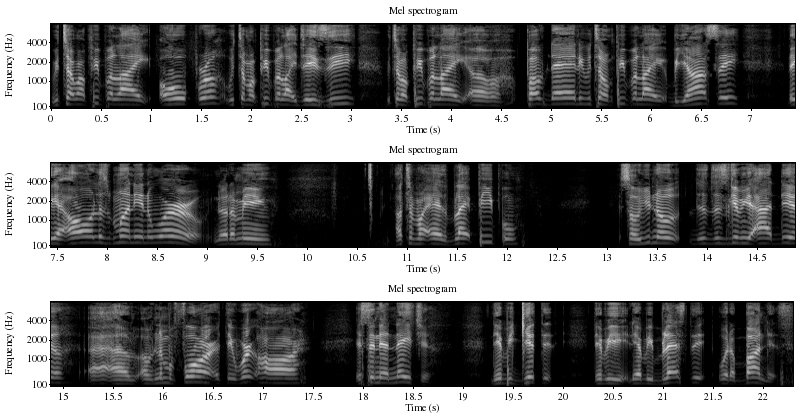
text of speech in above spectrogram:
We talk about people like Oprah. We talk about people like Jay Z. We talk about people like uh, Puff Daddy. We talk about people like Beyonce. They got all this money in the world. You know what I mean? I'm talking about as black people. So you know, this, this giving you an idea uh, of number four. If they work hard, it's in their nature. They'll be gifted They'll be they'll be blessed with abundance.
